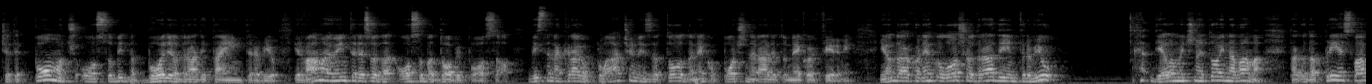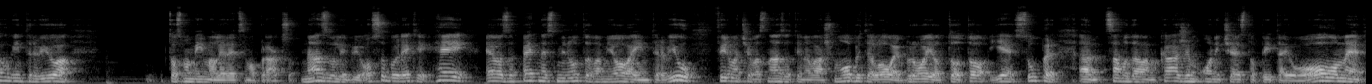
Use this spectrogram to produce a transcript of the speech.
ćete pomoć osobi da bolje odradi taj intervju. Jer vama je u interesu da osoba dobi posao. Vi ste na kraju plaćeni za to da neko počne raditi u nekoj firmi. I onda ako neko loše odradi intervju, djelomično je to i na vama. Tako da prije svakog intervjua to smo mi imali recimo praksu. Nazvali bi osobu i rekli, hej, evo za 15 minuta vam je ovaj intervju, firma će vas nazvati na vaš mobitel, ovaj broj, jel to to, je, super, samo da vam kažem, oni često pitaju o ovome,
